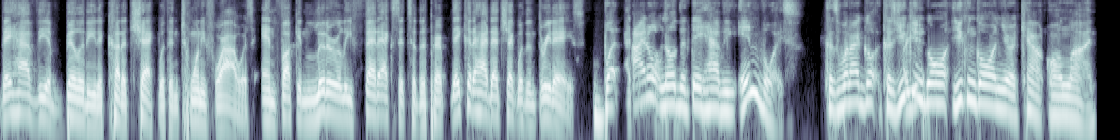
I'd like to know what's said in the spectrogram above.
they have the ability to cut a check within 24 hours and fucking literally FedEx it to the per- they could have had that check within three days. But I don't most. know that they have the invoice. Because when I go, because you Are can you- go on, you can go on your account online,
